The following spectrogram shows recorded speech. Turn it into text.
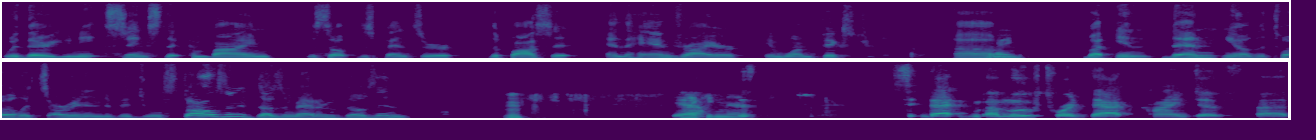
with their unique sinks that combine the soap dispenser, the faucet, and the hand dryer in one fixture. Um, right. But in then, you know, the toilets are in individual stalls, and it doesn't matter who goes in. Hmm. Yeah, this, that a move toward that kind of uh,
